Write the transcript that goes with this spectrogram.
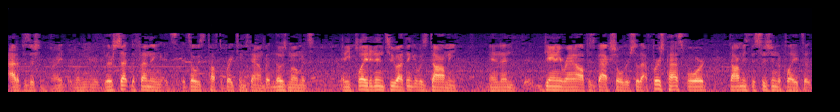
out of position, right? When they're set defending, it's it's always tough to break teams down. But in those moments, and he played it into, I think it was Dami, and then Danny ran off his back shoulder. So that first pass forward, Dami's decision to play to,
